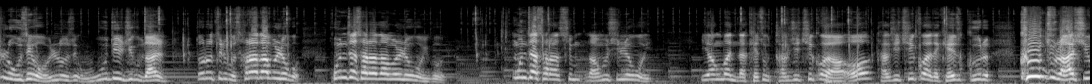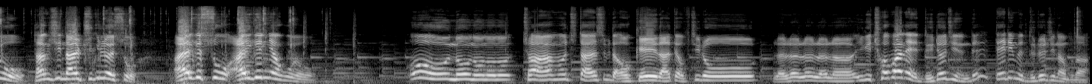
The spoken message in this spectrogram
일로 오세요 일로 오세요 어딜 지금 날 떨어뜨리고 살아남으려고 혼자 살아남으려고 이거 혼자 살아남으시려고 이 양반 나 계속 당신 칠 거야 어? 당신 칠 거야 내 계속 그를 그런 줄 아시오 당신 날 죽이려 했어 알겠소 알겠냐고요 어 노노노노 저 아무것도 안 했습니다 오케이 나한테 엎지로 랄랄랄랄라 이게 초반에 느려지는데? 때리면 느려지나 보다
